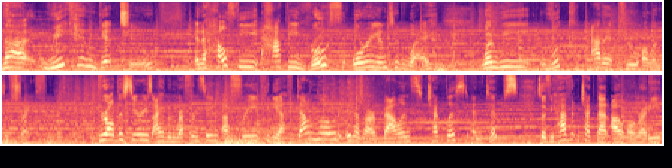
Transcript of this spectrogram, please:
that we can get to in a healthy, happy, growth oriented way when we look at it through a lens of strength. Throughout this series, I have been referencing a free PDF download. It is our balance checklist and tips. So if you haven't checked that out already,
